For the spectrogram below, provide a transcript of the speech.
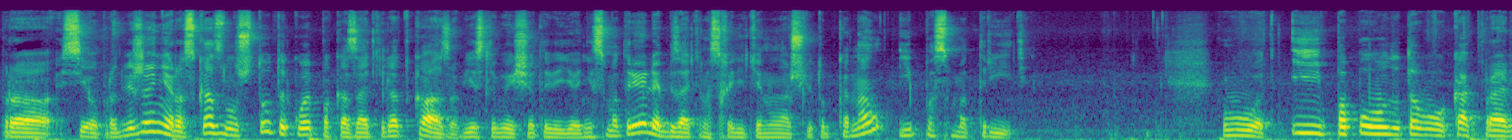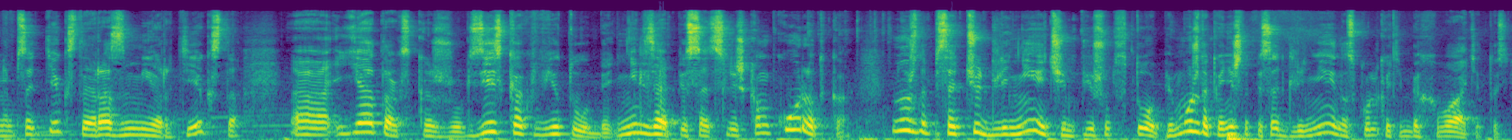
про SEO-продвижение рассказывал, что такое показатель отказов. Если вы еще это видео не смотрели, обязательно сходите на наш YouTube канал и посмотрите. Вот. И по поводу того, как правильно писать тексты, размер текста, э, я так скажу, здесь как в Ютубе, нельзя писать слишком коротко, нужно писать чуть длиннее, чем пишут в топе. Можно, конечно, писать длиннее, насколько тебе хватит. То есть,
